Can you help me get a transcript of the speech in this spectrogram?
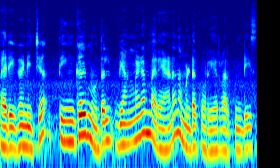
പരിഗണിച്ച് തിങ്കൾ മുതൽ വ്യാഴം വരെയാണ് നമ്മളുടെ കൊറിയർ വർക്കിംഗ് ഡേയ്സ്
